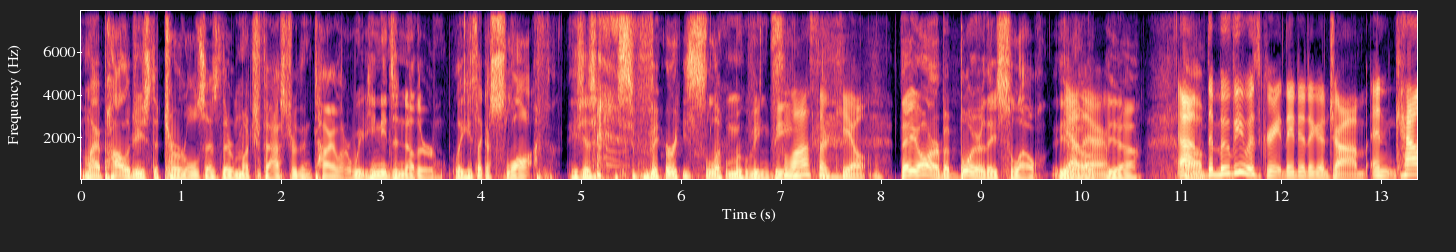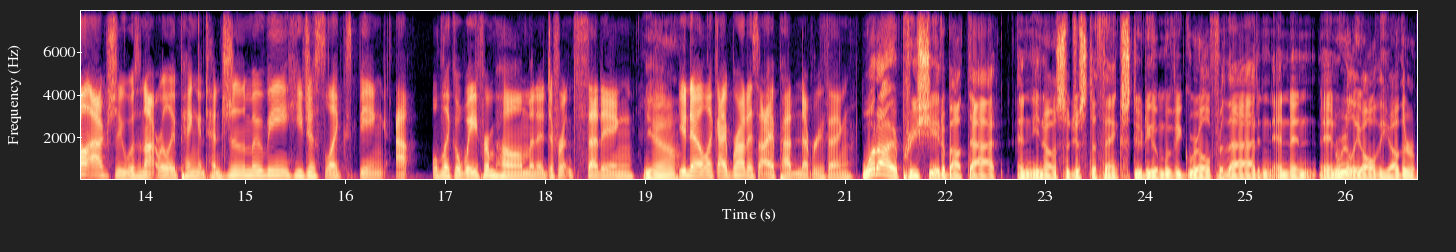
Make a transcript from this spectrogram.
My apologies to turtles, as they're much faster than Tyler. We, he needs another. Like he's like a sloth. He's just he's a very slow moving being. Sloths are cute. They are, but boy, are they slow. You Yeah, know? they are. Yeah. Um, the movie was great. They did a good job. And Cal actually was not really paying attention to the movie. He just likes being at, like away from home in a different setting. Yeah. You know, like I brought his iPad and everything. What I appreciate about that, and you know, so just to thank Studio Movie Grill for that, and and and, and really all the other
